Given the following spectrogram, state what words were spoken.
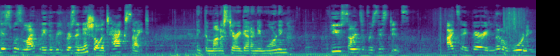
This was likely the Reaper's initial attack site. Think the monastery got any warning? Few signs of resistance. I'd say very little warning.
